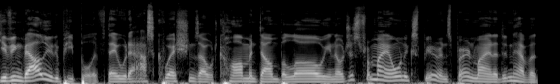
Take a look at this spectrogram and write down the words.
giving value to people. If they would ask questions, I would comment down below, you know, just from my own experience. Bear in mind, I didn't have a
